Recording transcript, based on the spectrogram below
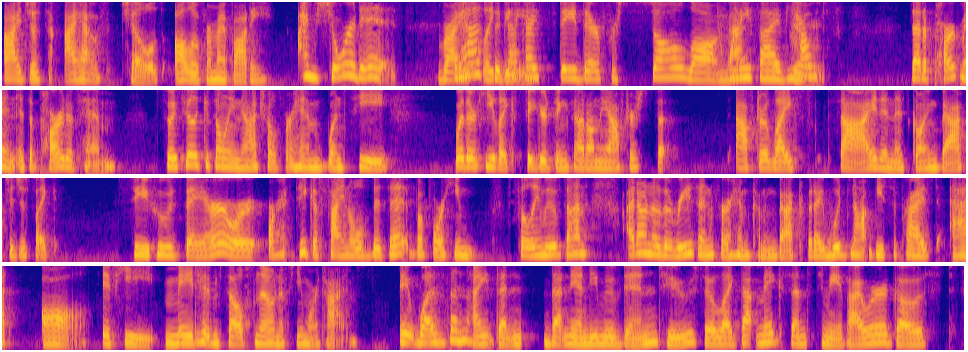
I just, I have chills all over my body. I'm sure it is, right? It has like to be. that guy stayed there for so long. That 25 years. house, that apartment is a part of him. So I feel like it's only natural for him once he, whether he like figured things out on the after afterlife side and it's going back to just like see who's there or or take a final visit before he fully moves on. I don't know the reason for him coming back, but I would not be surprised at all if he made himself known a few more times. It was the night that that Nandy moved in too, so like that makes sense to me. If I were a ghost,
